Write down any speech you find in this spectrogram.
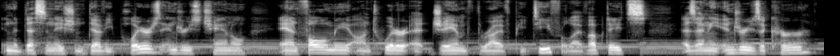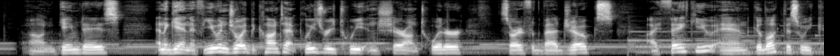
in the Destination Devy Players Injuries channel and follow me on Twitter at JMThrivePT for live updates as any injuries occur on game days. And again, if you enjoyed the content, please retweet and share on Twitter. Sorry for the bad jokes. I thank you and good luck this week.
